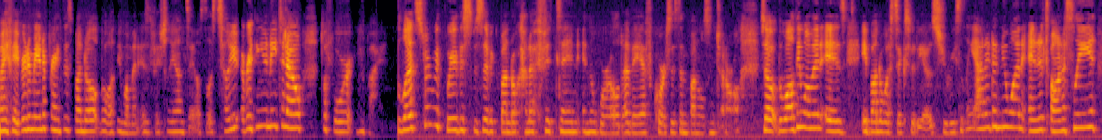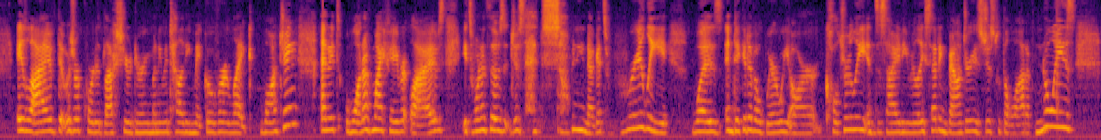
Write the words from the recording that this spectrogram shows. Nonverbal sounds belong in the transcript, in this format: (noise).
My favorite Amanda Frances bundle, The Wealthy Woman, is officially on sale. So let's tell you everything you need to know before you buy it. Let's start with where this specific bundle kind of fits in in the world of AF courses and bundles in general. So The Wealthy Woman is a bundle with six videos. She recently added a new one and it's honestly a live that was recorded last year during Money Mentality Makeover like launching and it's one of my favorite lives. It's one of those that just had so many nuggets, really was indicative of where we are culturally in society, really setting boundaries just with a lot of noise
